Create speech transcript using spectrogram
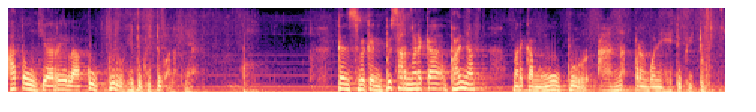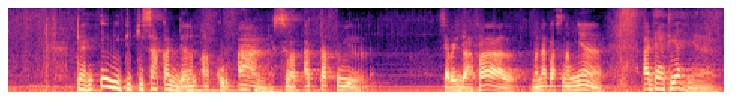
atau dia rela kubur hidup-hidup anaknya. Dan sebagian besar mereka banyak mereka mengubur anak perempuan yang hidup-hidup. Dan ini dikisahkan dalam Al-Quran surat At-Takwir. Siapa yang dah hafal? Mana kelas 6 nya ada hadiahnya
